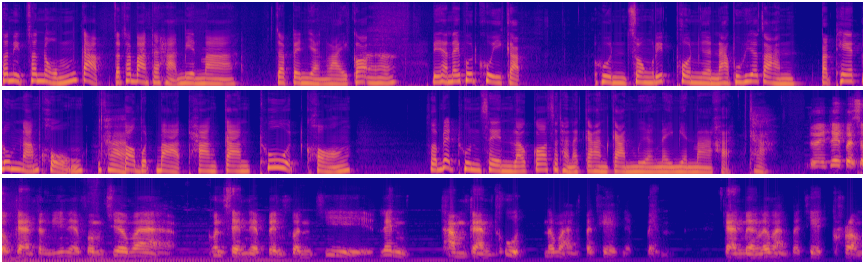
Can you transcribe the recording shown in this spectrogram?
สนิทสนมกับรัฐบาลทหารเมียนมาจะเป็นอย่างไรก็อ่าฮะดิฉันได้พูดคุยกับคุณทรงฤทธิ์พลเงินนะคะผู้พิจารณ์ประเทศลุ่มน้ำโขงค่ะต่อบทบาททางการทูตของสมเด็จทุนเซน แล้วก็สถานการณ์การเมืองในเมียนมาค่ะ ค่ะ ด้วยด้วยประสบการณ์ตรงนี้เนี่ย ผมเชื่อว่า คนเซนเนี่ยเป็นคนที่เล่นทำการทูตระหว่างประเทศเนี่ยเป็นการเมืองระหว่างประเทศคล่อง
